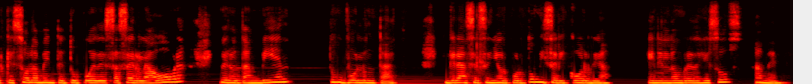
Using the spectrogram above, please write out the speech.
porque solamente tú puedes hacer la obra, pero también tu voluntad. Gracias, Señor, por tu misericordia. En el nombre de Jesús. Amén.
